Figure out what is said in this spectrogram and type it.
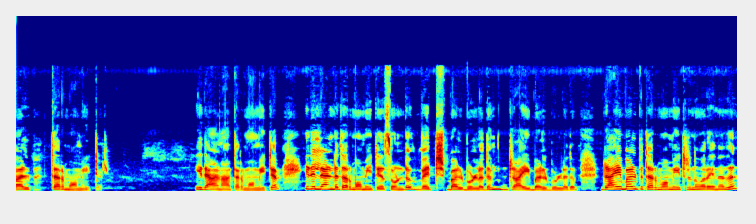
bulb thermometer ഇതാണ് ആ തെർമോമീറ്റർ. ഇതിൽ രണ്ട് തെർമോമീറ്റേഴ്സ് ഉണ്ട്. വെറ്റ് ബൾബ് ഉള്ളതും ഡ്രൈ ബൾബ് ഉള്ളതും. ഡ്രൈ ബൾബ് തെർമോമീറ്റർ എന്ന് പറയുന്നത്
